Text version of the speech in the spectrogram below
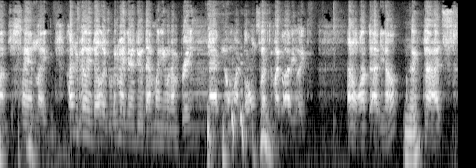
I'm just saying like hundred million dollars. What am I gonna do with that money when I'm brain? I have no more bones left in my body. Like I don't want that, you know. No. Like, nah, it's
